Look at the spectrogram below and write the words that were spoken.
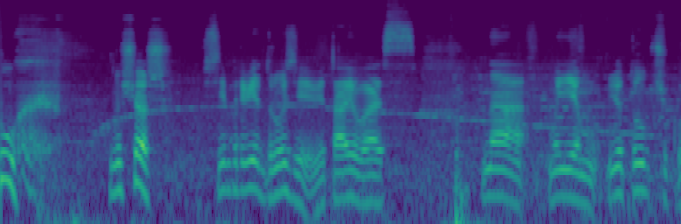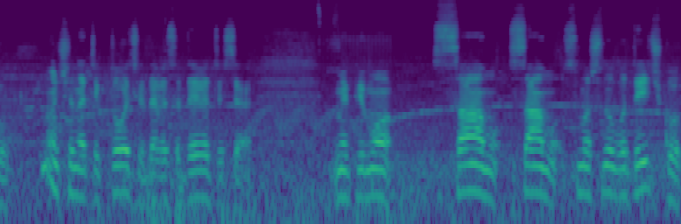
Хух. Ну що ж, всім привіт, друзі! Вітаю вас на моєму ютубчику, ну чи на Тіктоці, де ви це дивитеся. Ми п'ємо саму саму смачну водичку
